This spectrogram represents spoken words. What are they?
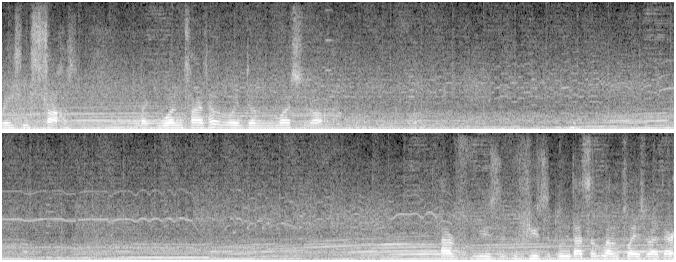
Racing sauce. Like one time, I haven't really done much at all. I refuse, refuse the blue. That's 11th place right there.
